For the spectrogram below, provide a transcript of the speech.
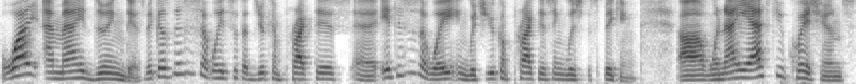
Why am I doing this? Because this is a way so that you can practice, uh, it, this is a way in which you can practice English speaking. Uh, when I ask you questions,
